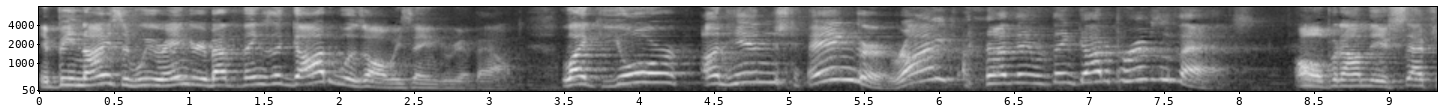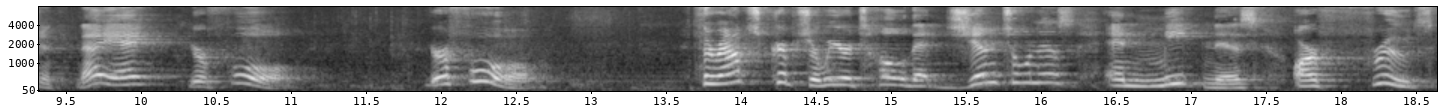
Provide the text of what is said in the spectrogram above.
It'd be nice if we were angry about the things that God was always angry about. Like your unhinged anger, right? I think God approves of that. Oh, but I'm the exception. No, you ain't. You're a fool. You're a fool. Throughout Scripture, we are told that gentleness and meekness are fruits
